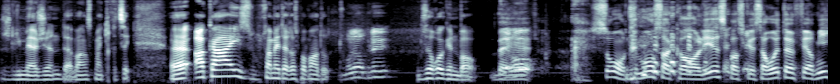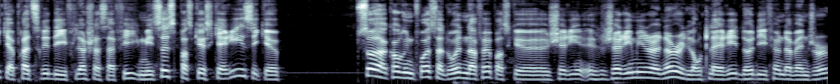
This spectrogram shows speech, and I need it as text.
Je l'imagine d'avance, ma critique. Euh, Hawkeyes, ça m'intéresse pas pantoute. Moi non plus. The Rogan Ball. Ben, euh, ça, on- tout le monde s'en calisse parce que ça va être un fermier qui après tirer des flèches à sa fille. Mais ça, c'est parce que ce qui arrive, c'est que ça, encore une fois, ça doit être une affaire parce que Jerry- Jeremy Renner, ils l'ont clairé d'un des films d'Avengers.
